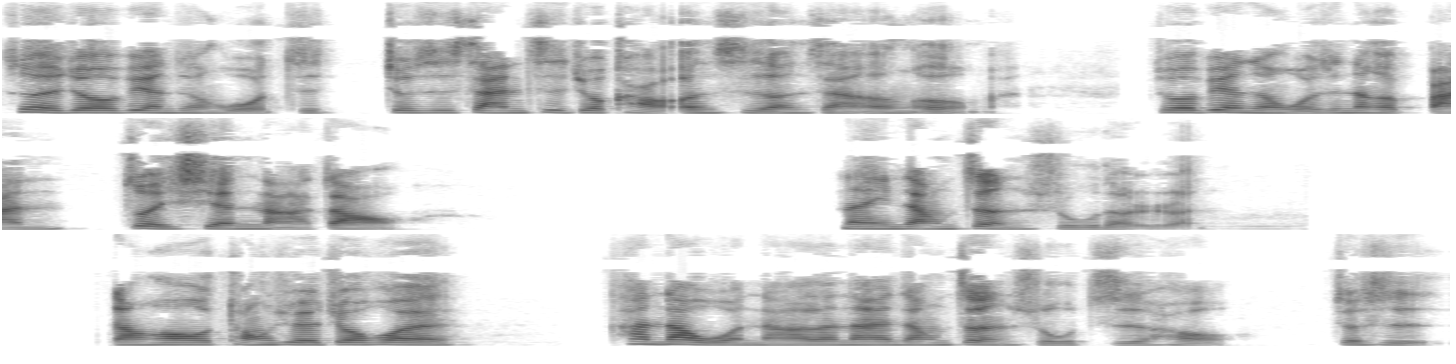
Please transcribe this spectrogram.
所以就变成我只就是三次就考 N 四、N 三、N 二嘛，就会变成我是那个班最先拿到那一张证书的人，然后同学就会看到我拿了那一张证书之后，就是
